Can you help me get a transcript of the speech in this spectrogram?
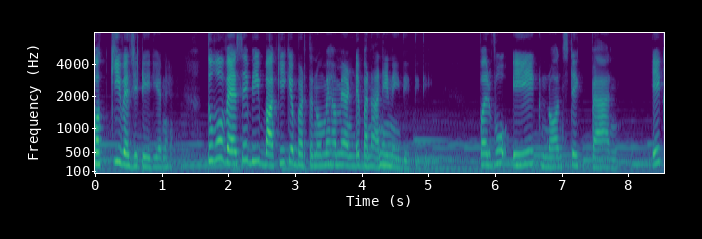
पक्की वेजिटेरियन है तो वो वैसे भी बाकी के बर्तनों में हमें अंडे बनाने नहीं देती थी। पर वो एक नॉन स्टिक पैन एक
